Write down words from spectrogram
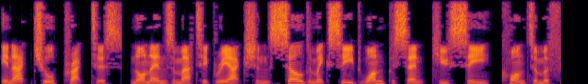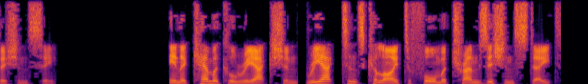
In actual practice, non-enzymatic reactions seldom exceed 1% QE, quantum efficiency. In a chemical reaction, reactants collide to form a transition state,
